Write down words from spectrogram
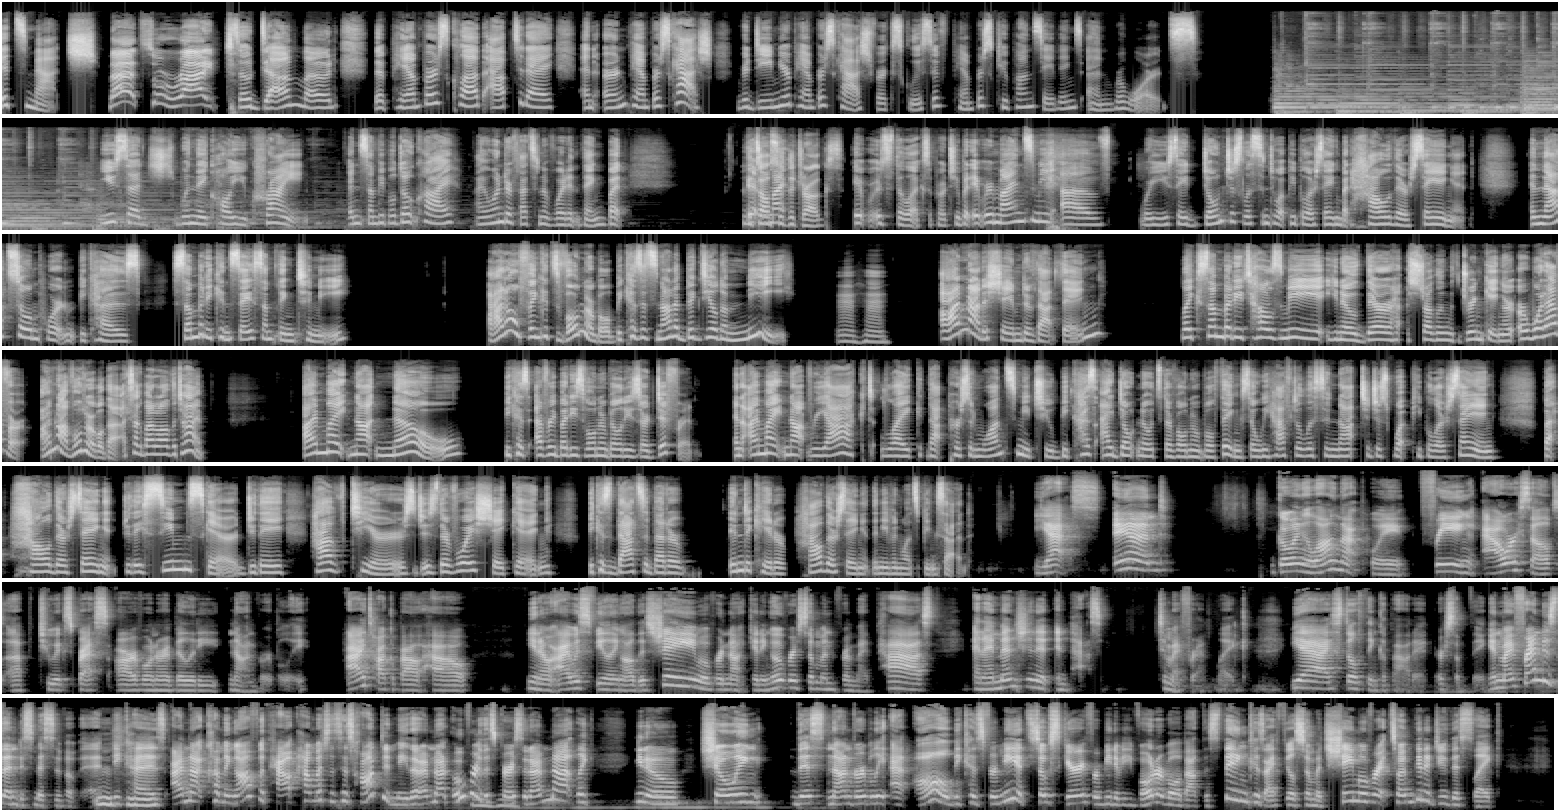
its match. That's right. So download the Pampers Club app today and earn Pampers Cash. Redeem your Pampers Cash for exclusive Pampers coupon savings and rewards. You said when they call you crying, and some people don't cry. I wonder if that's an avoidant thing, but it's also remi- the drugs. It, it's the Lexapro too, but it reminds me of where you say, don't just listen to what people are saying, but how they're saying it. And that's so important because somebody can say something to me. I don't think it's vulnerable because it's not a big deal to me. Mm-hmm. I'm not ashamed of that thing. Like somebody tells me, you know, they're struggling with drinking or, or whatever. I'm not vulnerable to that. I talk about it all the time. I might not know because everybody's vulnerabilities are different. And I might not react like that person wants me to because I don't know it's their vulnerable thing. So we have to listen not to just what people are saying, but how they're saying it. Do they seem scared? Do they have tears? Is their voice shaking? Because that's a better indicator how they're saying it than even what's being said. Yes. And going along that point, freeing ourselves up to express our vulnerability non-verbally. I talk about how you know, I was feeling all this shame over not getting over someone from my past. And I mentioned it in passing to my friend, like, yeah, I still think about it or something. And my friend is then dismissive of it mm-hmm. because I'm not coming off with how, how much this has haunted me that I'm not over mm-hmm. this person. I'm not like, you know, showing this non-verbally at all because for me it's so scary for me to be vulnerable about this thing because I feel so much shame over it. So I'm going to do this like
